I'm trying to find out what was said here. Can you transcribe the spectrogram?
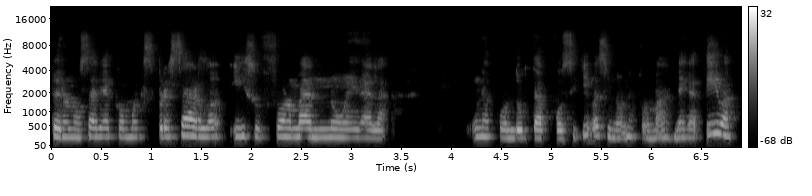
pero no sabía cómo expresarlo y su forma no era la, una conducta positiva, sino una forma negativa.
